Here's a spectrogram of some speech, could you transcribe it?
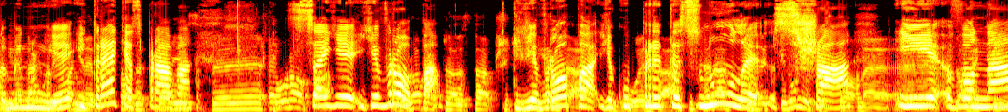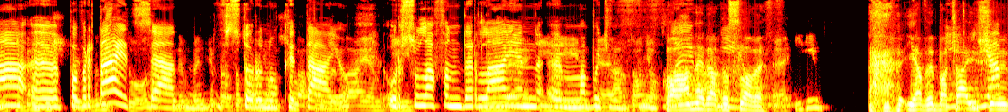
домінує. І третя справа це є Європа. Європа, яку притиснули США, і вона е, повертається в сторону Китаю. Урсула фон дер Лаєн, е, мабуть, в Пане Радославе, я вибачаю, що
